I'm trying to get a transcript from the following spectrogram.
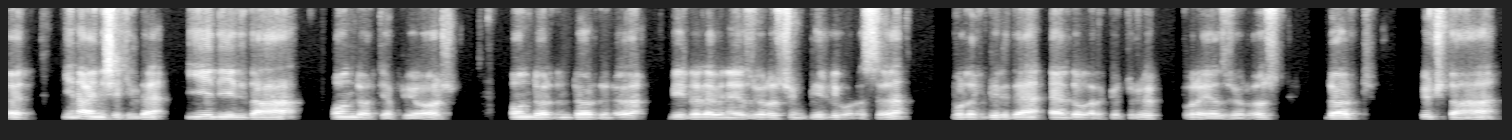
Evet. Yine aynı şekilde 7 7 daha 14 yapıyor. 14'ün 4'ünü birler evine yazıyoruz. Çünkü birlik orası. Buradaki biri de elde olarak götürüp buraya yazıyoruz. 4, 3 daha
